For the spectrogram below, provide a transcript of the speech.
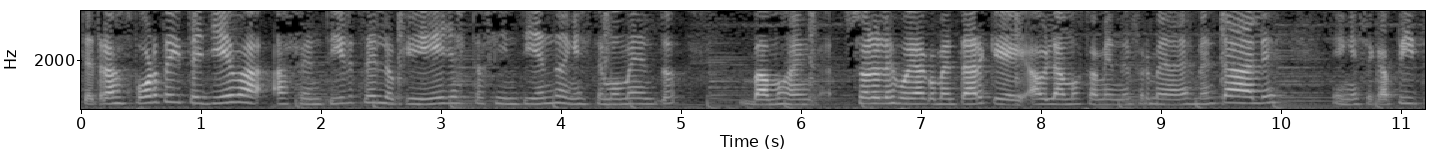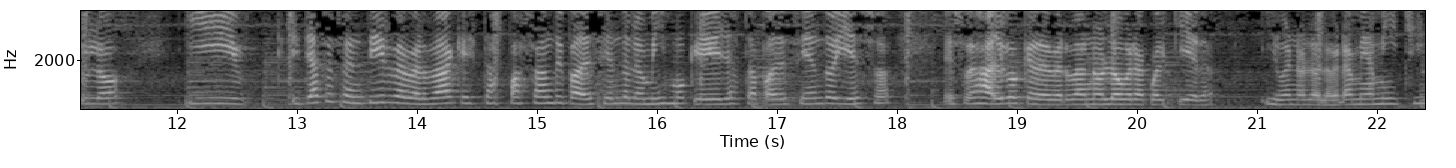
Te transporta y te lleva a sentirte lo que ella está sintiendo en este momento. Vamos a, solo les voy a comentar que hablamos también de enfermedades mentales en ese capítulo y, y, te hace sentir de verdad que estás pasando y padeciendo lo mismo que ella está padeciendo y eso, eso es algo que de verdad no logra cualquiera. Y bueno, lo logra mi amichi,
